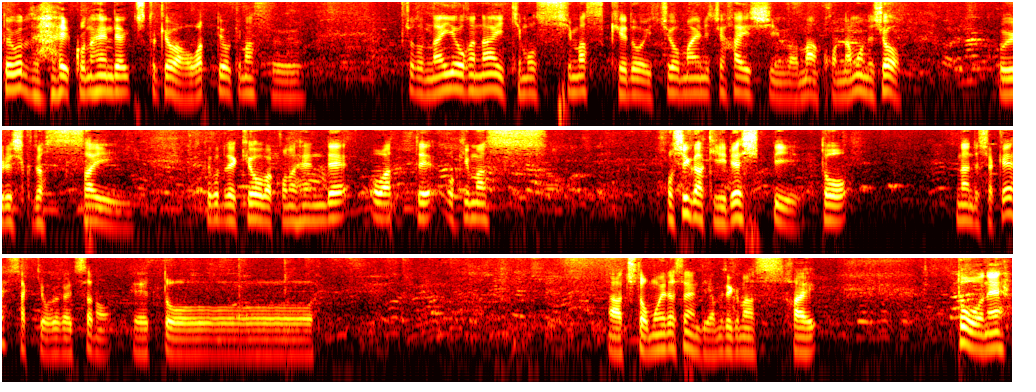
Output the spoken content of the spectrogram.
ということで、はい、この辺でちょっと今日は終わっておきます。ちょっと内容がない気もしますけど一応毎日配信はまあこんなもんでしょう。お許しください。ということで今日はこの辺で終わっておきます。干し柿レシピと何でしたっけ？さっき俺が言ってたの。えっ、とあちょっと思い出せないんでやめておきます。はい、とね、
